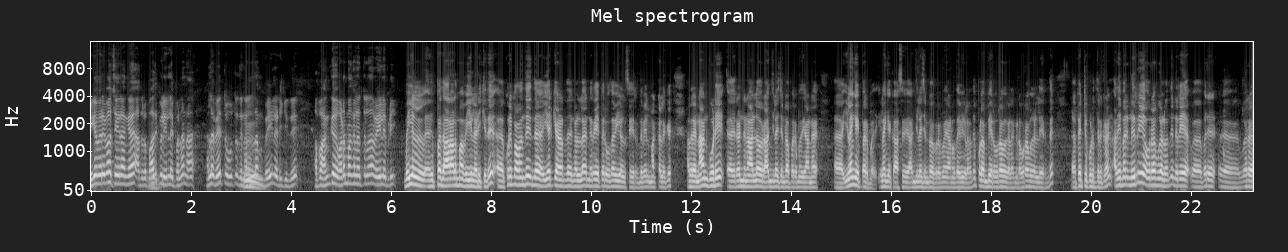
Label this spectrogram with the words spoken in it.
மிக விரைவாக செய்றாங்க. அதோட பாதிப்புகள் இல்லை. இப்பெல்லாம் நல்லா வேத்து ஊத்துது. நல்ல வெயில் அடிக்குது. அப்போ அங்க வடமங்கலத்துல தான் வெயில் எப்படி? வெயில் இப்போ தாராளமாக வெயில் அடிக்குது. குறிப்பாக வந்து இந்த இயற்கை அனர்த்தங்களில் நிறைய பேர் உதவிகள் செய்கிறது வேல் மக்களுக்கு. அதில் நான் கூட ரெண்டு நாளில் ஒரு அஞ்சு லட்சம் ரூபாய் பெறுமதியான இலங்கை பெறுமதி இலங்கை காசு அஞ்சு லட்சம் ரூபாய் பெறுமதியான உதவிகளை வந்து புலம்பெயர் உறவுகள் எங்களோட உறவுகள்ல இருந்து பெற்றுக் கொடுத்துருக்கிறேன். அதே மாதிரி நிறைய உறவுகள் வந்து நிறைய வேறு வேறு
